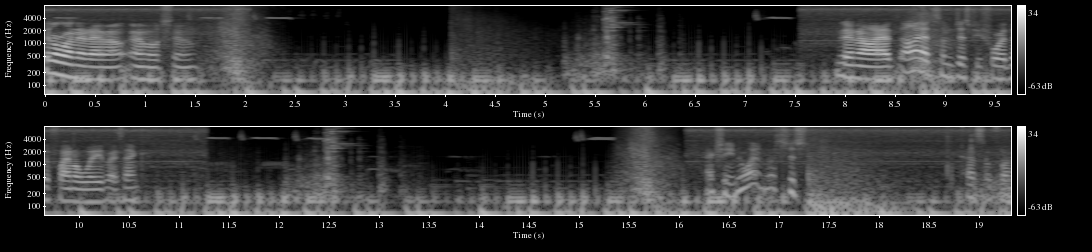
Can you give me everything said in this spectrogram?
It'll run out of ammo soon. Then I'll add, I'll add some just before the final wave, I think. Actually, you know what? Let's just have some fun.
